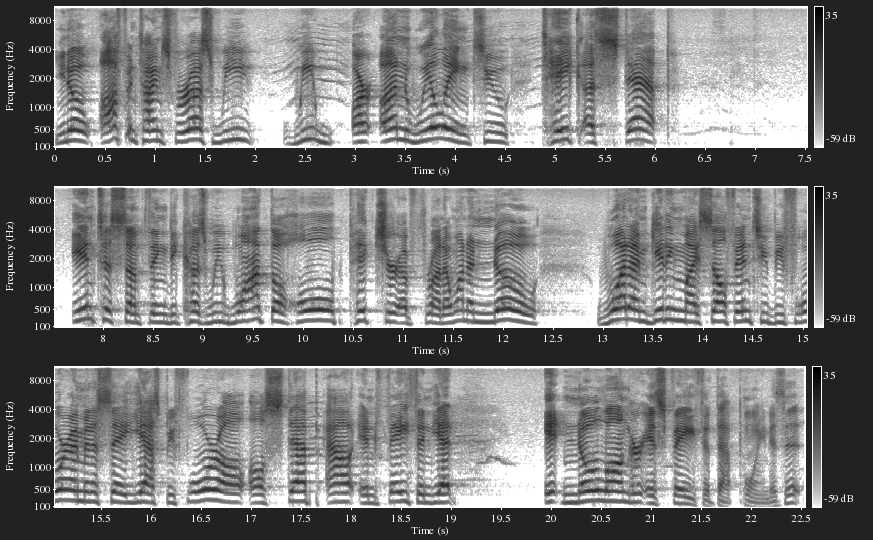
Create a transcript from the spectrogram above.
You know, oftentimes for us, we, we are unwilling to take a step into something because we want the whole picture up front. I want to know what I'm getting myself into before I'm going to say yes, before I'll, I'll step out in faith. And yet, it no longer is faith at that point, is it?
